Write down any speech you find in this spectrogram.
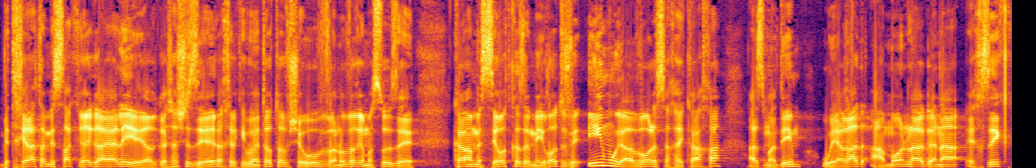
בתחילת המשחק רגע היה לי הרגשה שזה יהיה לך לכיוון יותר טוב, שהוא וונוברים עשו איזה כמה מסירות כזה מהירות, ואם הוא יעבור לשחק ככה, אז מדהים, הוא ירד המון להגנה, החזיק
